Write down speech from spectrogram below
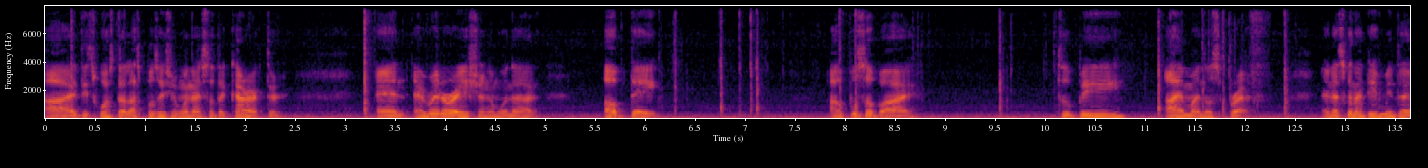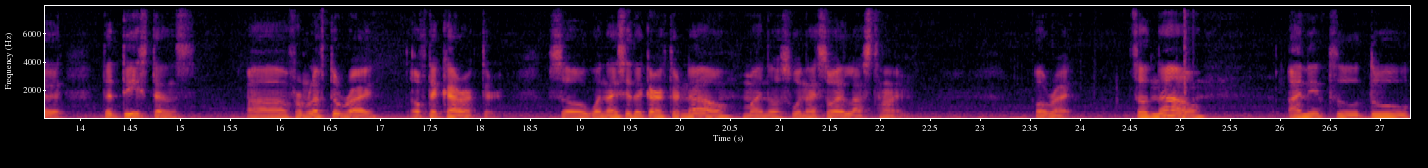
i. This was the last position when I saw the character and every iteration I'm gonna update output i to be i minus prev. And that's gonna give me the the distance uh, from left to right of the character. So when I see the character now minus when I saw it last time. Alright. So now I need to do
